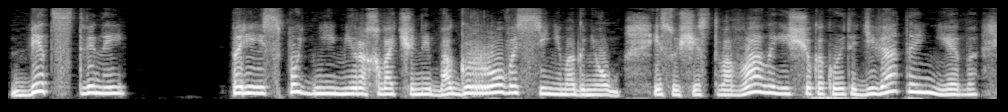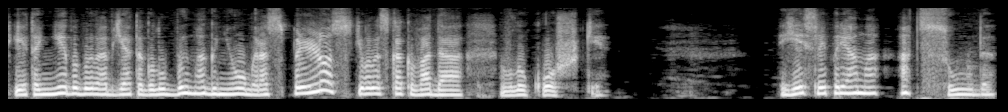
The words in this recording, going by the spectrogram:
бедственный, преисподний мир, охваченный багрово-синим огнем, и существовало еще какое-то девятое небо, и это небо было объято голубым огнем и расплескивалось, как вода в лукошке. Если прямо отсюда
